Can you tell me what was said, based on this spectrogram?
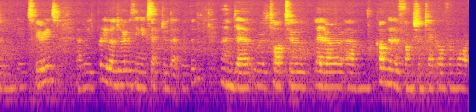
and experienced, and we pretty well do everything except do that with them. And uh, we're taught to let our um, cognitive function take over more,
